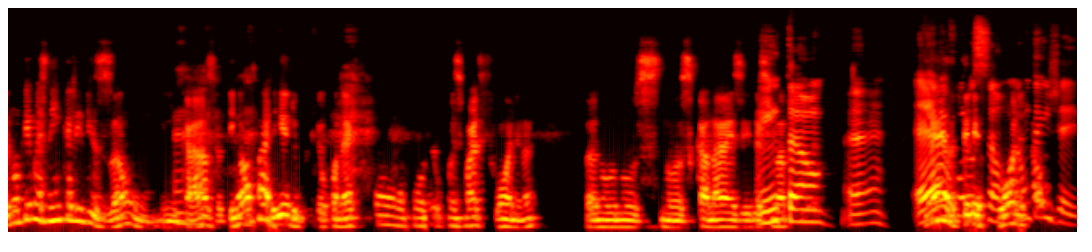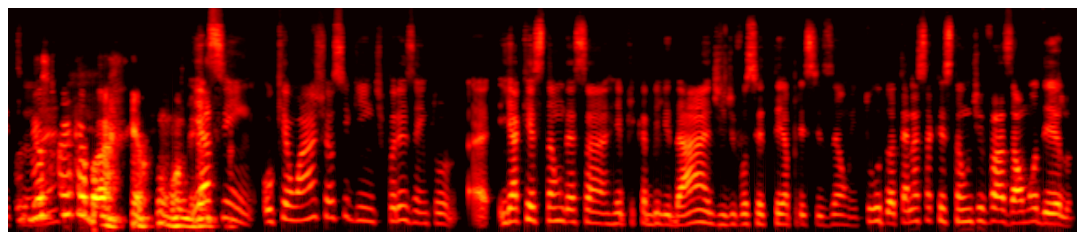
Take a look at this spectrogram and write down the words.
eu não tenho mais nem televisão em é. casa, tenho um aparelho, porque eu conecto com, com, com o smartphone, né? No, nos, nos canais aí desse Então, é. É né, a evolução, telefone, não tem jeito. Deus né? vai acabar em algum momento. E assim, o que eu acho é o seguinte, por exemplo, é, e a questão dessa replicabilidade, de você ter a precisão e tudo, até nessa questão de vazar o modelo.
